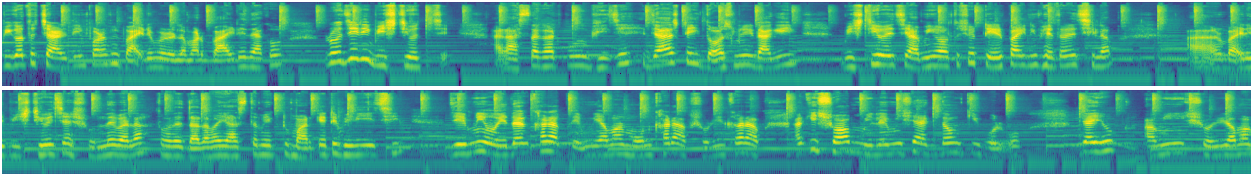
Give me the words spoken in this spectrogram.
বিগত চার দিন পর আমি বাইরে বেরোলাম। আর বাইরে দেখো, রোজেরই বৃষ্টি হচ্ছে। আর রাস্তাঘাট পুরো ভিজে। জাস্ট এই দশ মিনিট আগেই বৃষ্টি হয়েছে। আমি অথচ টের পাইনি ভেতরে ছিলাম। আর বাইরে বৃষ্টি হয়েছে। আর সন্ধেবেলা তোমাদের দাদাভাই আসতে আমি একটু মার্কেটে বেরিয়েছি। যেমনি ওয়েদার খারাপ, তেমনি আমার মন খারাপ, শরীর খারাপ, আর কি সব মিলেমিশে একদম কি বলব? যাই হোক, আমি শরীর আমার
